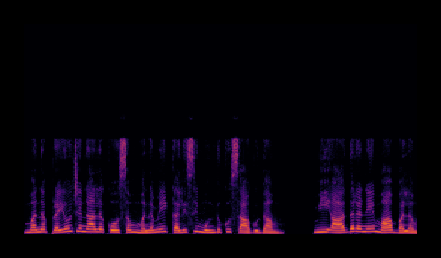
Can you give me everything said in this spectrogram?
మన ప్రయోజనాల కోసం మనమే కలిసి ముందుకు సాగుదాం. మీ ఆదరణే మా బలం.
